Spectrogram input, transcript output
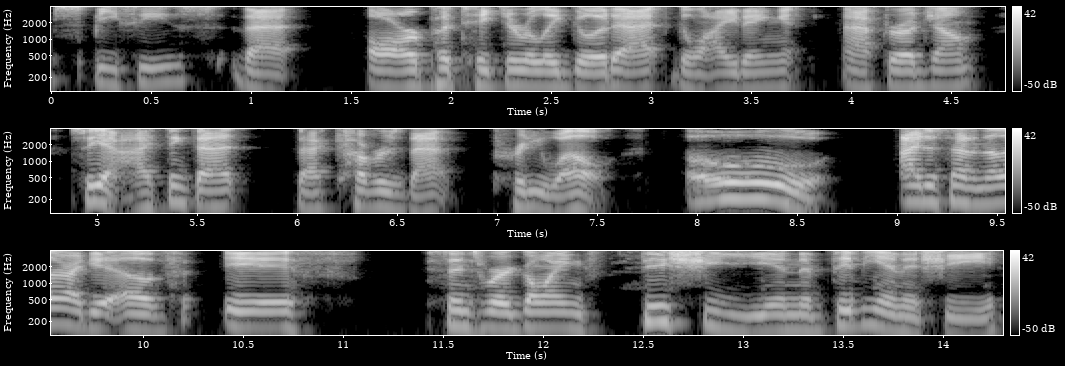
species that are particularly good at gliding after a jump. So yeah, I think that that covers that pretty well. Oh, I just had another idea of if since we're going fishy and amphibianishy,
